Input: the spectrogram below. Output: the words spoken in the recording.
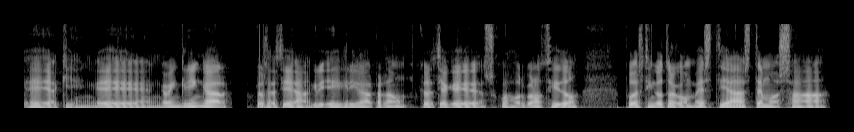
Eh, aquí, eh, Gavin Gringar que os decía, eh, Grigar, perdón, que os decía que es un jugador conocido, pues 5-0 con bestias. Tenemos a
